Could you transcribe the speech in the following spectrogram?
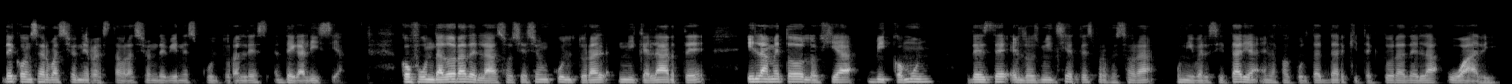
de Conservación y Restauración de Bienes Culturales de Galicia, cofundadora de la Asociación Cultural Niquelarte y la metodología Bicomún. Desde el 2007 es profesora universitaria en la Facultad de Arquitectura de la UADI,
